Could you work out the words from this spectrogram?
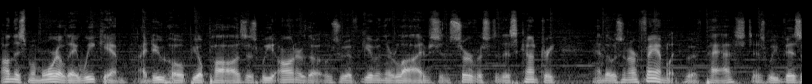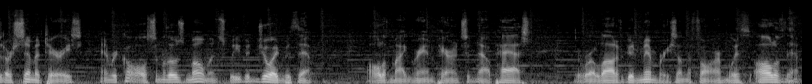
on this Memorial Day weekend, I do hope you'll pause as we honor those who have given their lives in service to this country and those in our family who have passed as we visit our cemeteries and recall some of those moments we've enjoyed with them. All of my grandparents have now passed. There were a lot of good memories on the farm with all of them.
